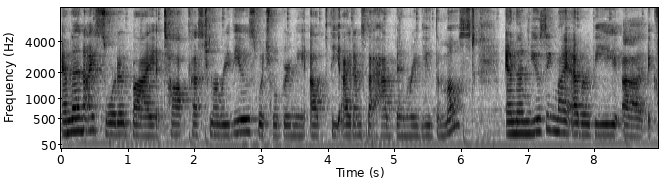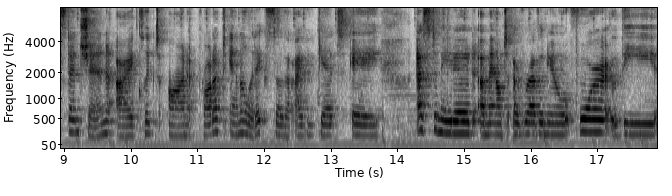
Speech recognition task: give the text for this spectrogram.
And then I sorted by top customer reviews, which will bring me up the items that have been reviewed the most. And then using my Everbee uh, extension, I clicked on product analytics so that I could get a estimated amount of revenue for the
